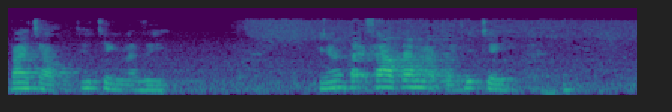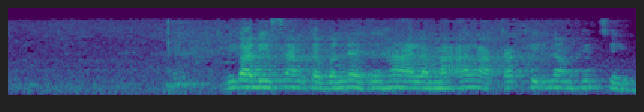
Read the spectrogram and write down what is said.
vai trò của thuyết trình là gì? Nhớ tại sao các em lại phải thuyết trình? Chúng ta đi sang cái vấn đề thứ hai là mã là các kỹ năng thuyết trình.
